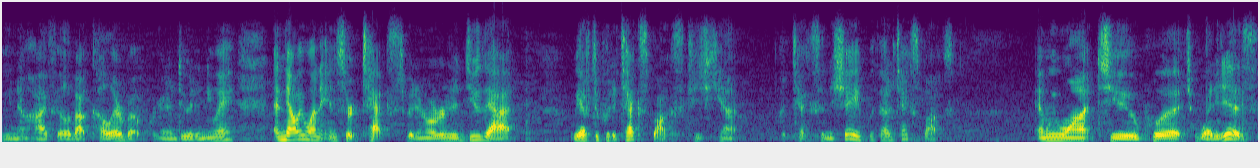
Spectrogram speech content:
You know how I feel about color, but we're going to do it anyway. And now we want to insert text, but in order to do that, we have to put a text box because you can't put text in a shape without a text box. And we want to put what it is.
